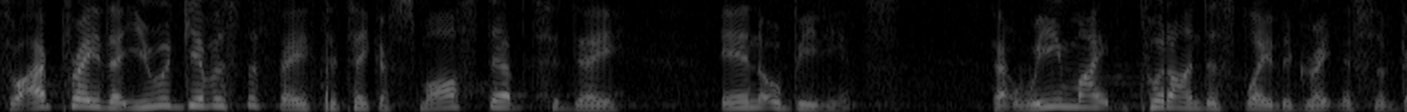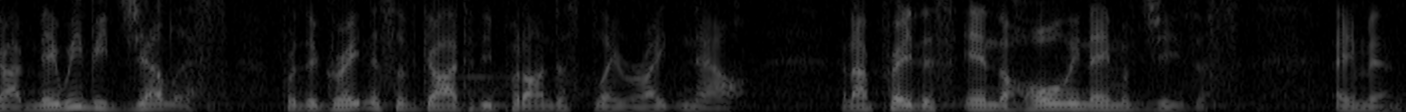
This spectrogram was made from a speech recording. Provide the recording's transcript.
So I pray that you would give us the faith to take a small step today in obedience, that we might put on display the greatness of God. May we be jealous for the greatness of God to be put on display right now. And I pray this in the holy name of Jesus. Amen.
